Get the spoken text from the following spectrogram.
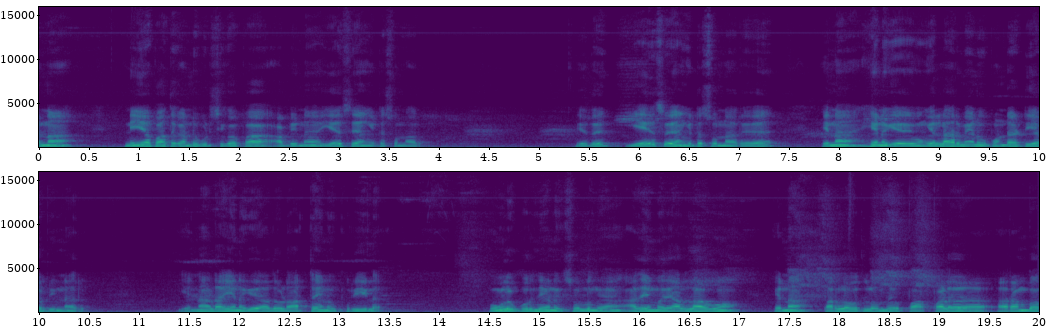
என்ன நீயே பார்த்து கண்டுபிடிச்சிக்கோப்பா அப்படின்னு இயேசு என்கிட்ட சொன்னார். எது? இயேசு என்கிட்ட சொன்னார் என்ன எனக்கு இவங்க எல்லாருமே எனக்கு பொண்டாட்டி அப்படின்னாரு. என்னடா எனக்கு அதோடய அர்த்தம் எனக்கு புரியல. உங்களுக்கு புரிஞ்சு எனக்கு சொல்லுங்கள் அதே மாதிரி அல்லாவும் என்ன பரலோகத்தில் வந்து ப பல ரம்பா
